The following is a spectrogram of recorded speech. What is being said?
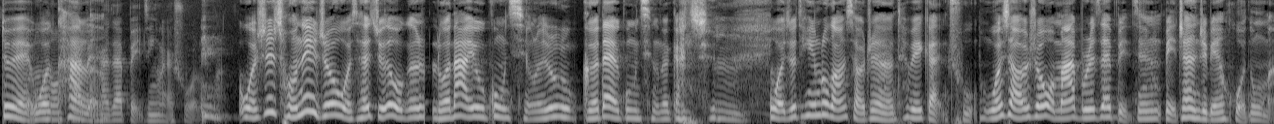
对我看了，北还在北京来说的话，我是从那之后我才觉得我跟罗大佑共情了，就是隔代共情的感觉。嗯，我就听鹿港小镇啊，特别感触。我小的时候，我妈不是在北京北站这边活动嘛，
